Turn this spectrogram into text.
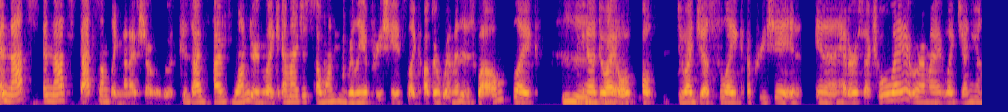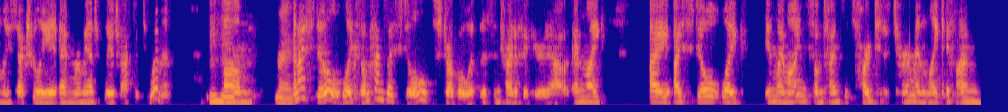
and that's and that's that's something that i've struggled with because i've i've wondered like am i just someone who really appreciates like other women as well? Like Mhm. you know do i do i just like appreciate it in a heterosexual way or am i like genuinely sexually and romantically attracted to women? Mhm. um right. and i still like sometimes i still struggle with this and try to figure it out. And like i i still like in my mind sometimes it's hard to determine like if i'm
